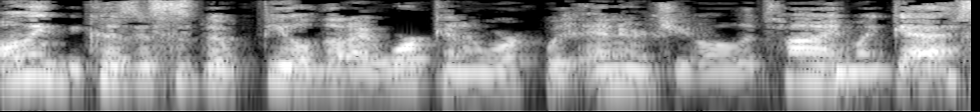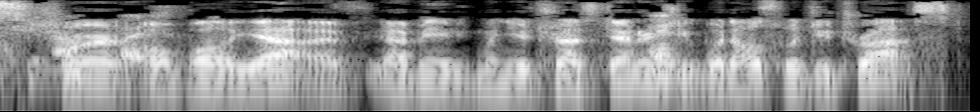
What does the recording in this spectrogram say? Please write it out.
Only because this is the field that I work in. I work with energy all the time, I guess. sure. Know, oh, well, yeah. I mean, when you trust energy, it, what else would you trust?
